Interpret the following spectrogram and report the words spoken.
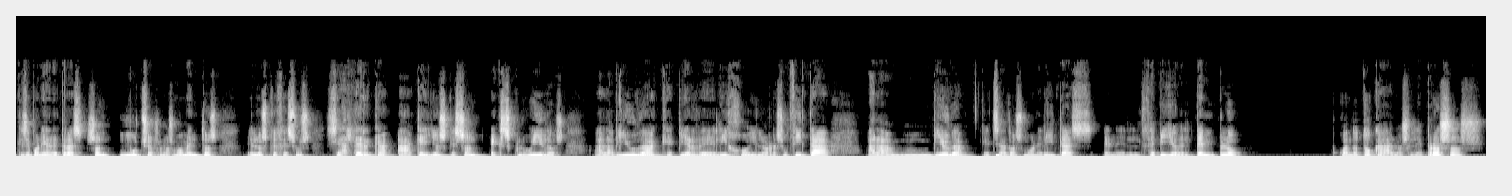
que se ponía detrás. Son muchos los momentos en los que Jesús se acerca a aquellos que son excluidos, a la viuda que pierde el hijo y lo resucita, a la viuda que echa dos moneditas en el cepillo del templo, cuando toca a los leprosos,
